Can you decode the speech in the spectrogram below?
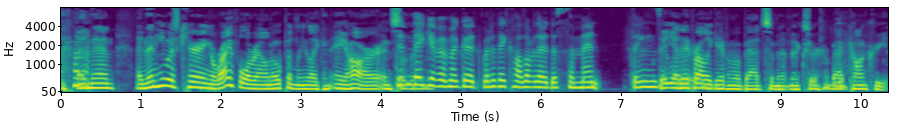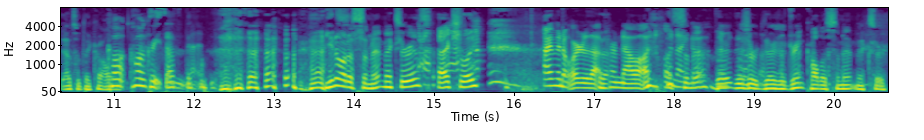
and then, and then he was carrying a rifle around openly like an AR. And so Didn't they give him a good? What are they call over there? The cement things. They- yeah, they probably gave him a bad cement mixer, a bad concrete. That's what they call Con- concrete. That's the Cement. You know what a cement mixer is, actually? I'm going to order that uh, from now on A when I go. cement, there, there's a there's a drink called a cement mixer,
